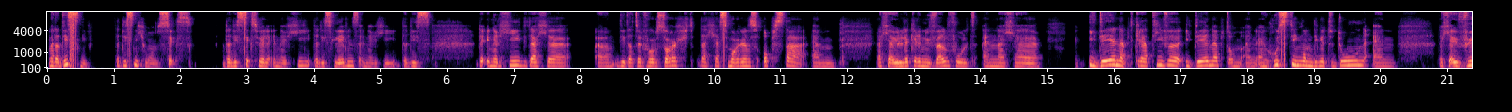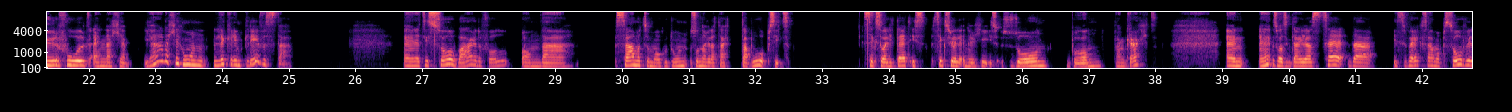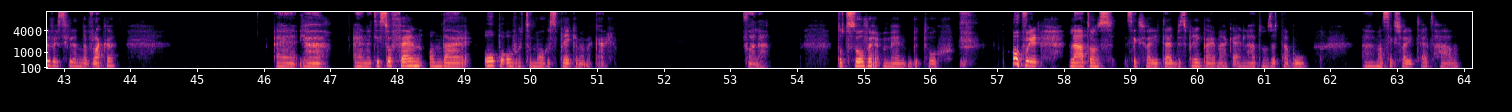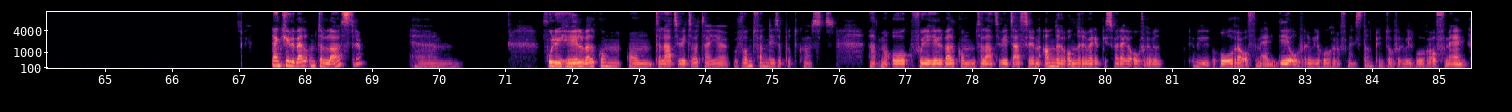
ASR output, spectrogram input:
maar dat is niet. Dat is niet gewoon seks. Dat is seksuele energie, dat is levensenergie, dat is de energie die, dat je, uh, die dat ervoor zorgt dat je s morgens opstaat en dat je je lekker in je vel voelt en dat je ideeën hebt, creatieve ideeën hebt om, en, en goesting om dingen te doen en dat je je vuur voelt en dat je, ja, dat je gewoon lekker in het leven staat. En het is zo waardevol om dat samen te mogen doen zonder dat daar taboe op zit. Seksualiteit is, seksuele energie is zo'n bron van kracht. En hè, zoals ik daar juist zei, dat is werkzaam op zoveel verschillende vlakken. Uh, ja, en het is zo fijn om daar open over te mogen spreken met elkaar. Voilà. Tot zover mijn betoog over laat ons seksualiteit bespreekbaar maken en laat ons het taboe uh, van seksualiteit halen. Dank jullie wel om te luisteren. Um, voel u heel welkom om te laten weten wat je vond van deze podcast. Laat me ook, voel je heel welkom om te laten weten als er een ander onderwerp is waar je over wil, wil horen, of mijn idee over wil horen, of mijn standpunt over wil horen, of mijn,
